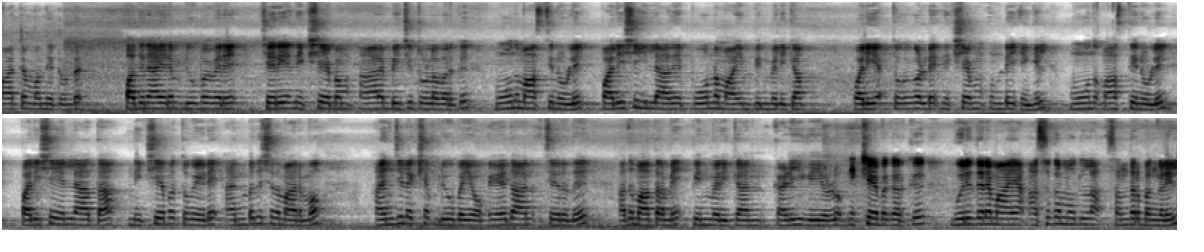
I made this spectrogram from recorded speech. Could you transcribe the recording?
മാറ്റം വന്നിട്ടുണ്ട്. പതിനായിരം രൂപ വരെ ചെറിയ നിക്ഷേപം ആരംഭിച്ചിട്ടുള്ളവർക്ക് മൂന്ന് മാസത്തിനുള്ളിൽ പലിശയില്ലാതെ പൂർണമായും പിൻവലിക്കാം. വലിയ തുകകളുടെ നിക്ഷേപം ഉണ്ട് എങ്കിൽ മൂന്ന് മാസത്തിനുള്ളിൽ പലിശയില്ലാത്ത നിക്ഷേപ തുകയുടെ അൻപത് ശതമാനമോ അഞ്ച് ലക്ഷം രൂപയോ ഏതാണ് ചെറുത് അത് മാത്രമേ പിൻവലിക്കാൻ കഴിയുകയുള്ളൂ. നിക്ഷേപകർക്ക് ഗുരുതരമായ അസുഖമുള്ള സന്ദർഭങ്ങളിൽ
